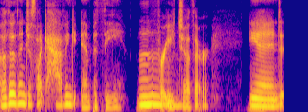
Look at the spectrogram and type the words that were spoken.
other than just like having empathy mm-hmm. for each other. And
